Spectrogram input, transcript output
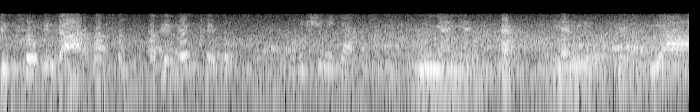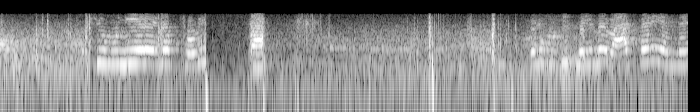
भिक्षु विचार दर्शन। कभी देखे तो। भिक्षु विचार दर्शन। या भिक्षु मुनि छोड़ी વાત કરી એમને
